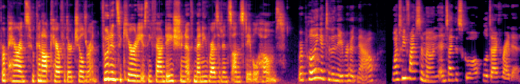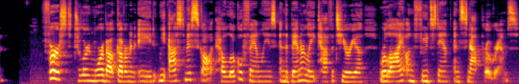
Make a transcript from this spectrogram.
for parents who cannot care for their children. Food insecurity is the foundation of many residents' unstable homes. We're pulling into the neighborhood now. Once we find Simone inside the school, we'll dive right in. First, to learn more about government aid, we asked Ms. Scott how local families and the Banner Lake cafeteria rely on food stamp and SNAP programs.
